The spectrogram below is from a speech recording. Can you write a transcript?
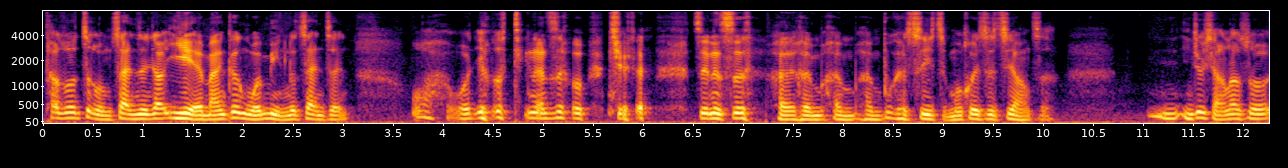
他说这种战争叫野蛮跟文明的战争。哇！我有时候听了之后，觉得真的是很很很很不可思议，怎么会是这样子？你你就想到说，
